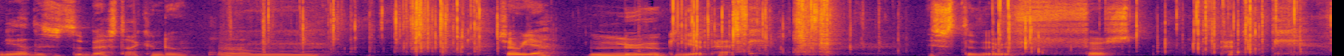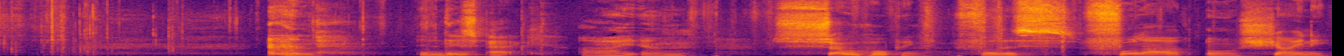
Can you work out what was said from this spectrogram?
yeah, this is the best I can do. Um, so yeah, Lugia pack is the very first pack. And in this pack, I am so hoping for this full art or shiny.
